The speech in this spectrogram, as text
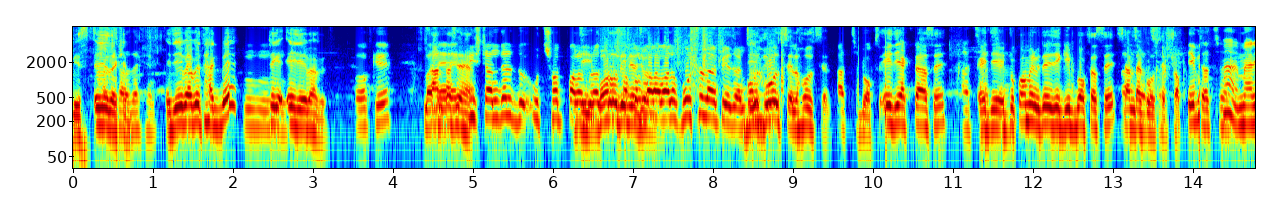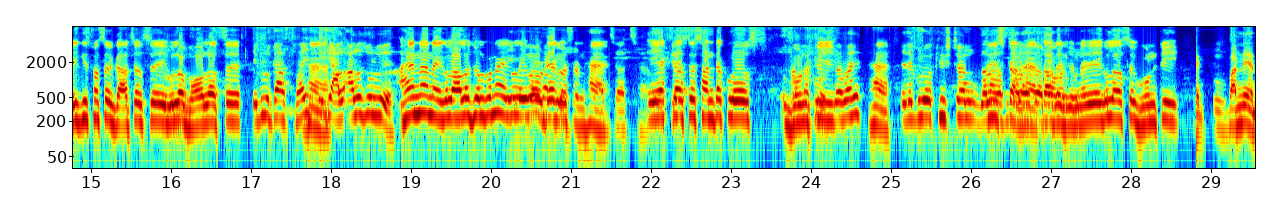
পিস এই যে আচ্ছা, দেখেন। এই যে এইভাবে থাকবে ঠিক আছে এই যে এইভাবে। ওকে। খ্রিস্টানদের উৎসব পালন করার বড়দিনের জন্য। হোলসেল পেয়ে যাবেন হোলসেল হোলসেল আচ্ছা। বক্স এই যে একটা আছে আচ্ছা, এই যে। একটু কমের ভিতরে যে গিফট বক্স আছে সান্টা ক্লজের সব আচ্ছা। হ্যাঁ ম্যারি ক্রিসমাসের গাছ আছে এগুলো ভল আছে। এগুলো গাছ ভাই হ্যাঁ। এই কি আলো- জ্বলবে? হ্যাঁ না না এগুলো আলো জ্বলবে না এগুলো এগুলো এগুলো ডেকোরেশন হ্যাঁ। আচ্ছা আচ্ছা এই একটা আছে ক্লোজ ঘন্টি। ভাই? হ্যাঁ। এগুলো খ্রিস্টান খ্রিস্টান হ্যাঁ এটা তাদের জন্য। এগুলো আছে ঘন্টি। বা নেন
